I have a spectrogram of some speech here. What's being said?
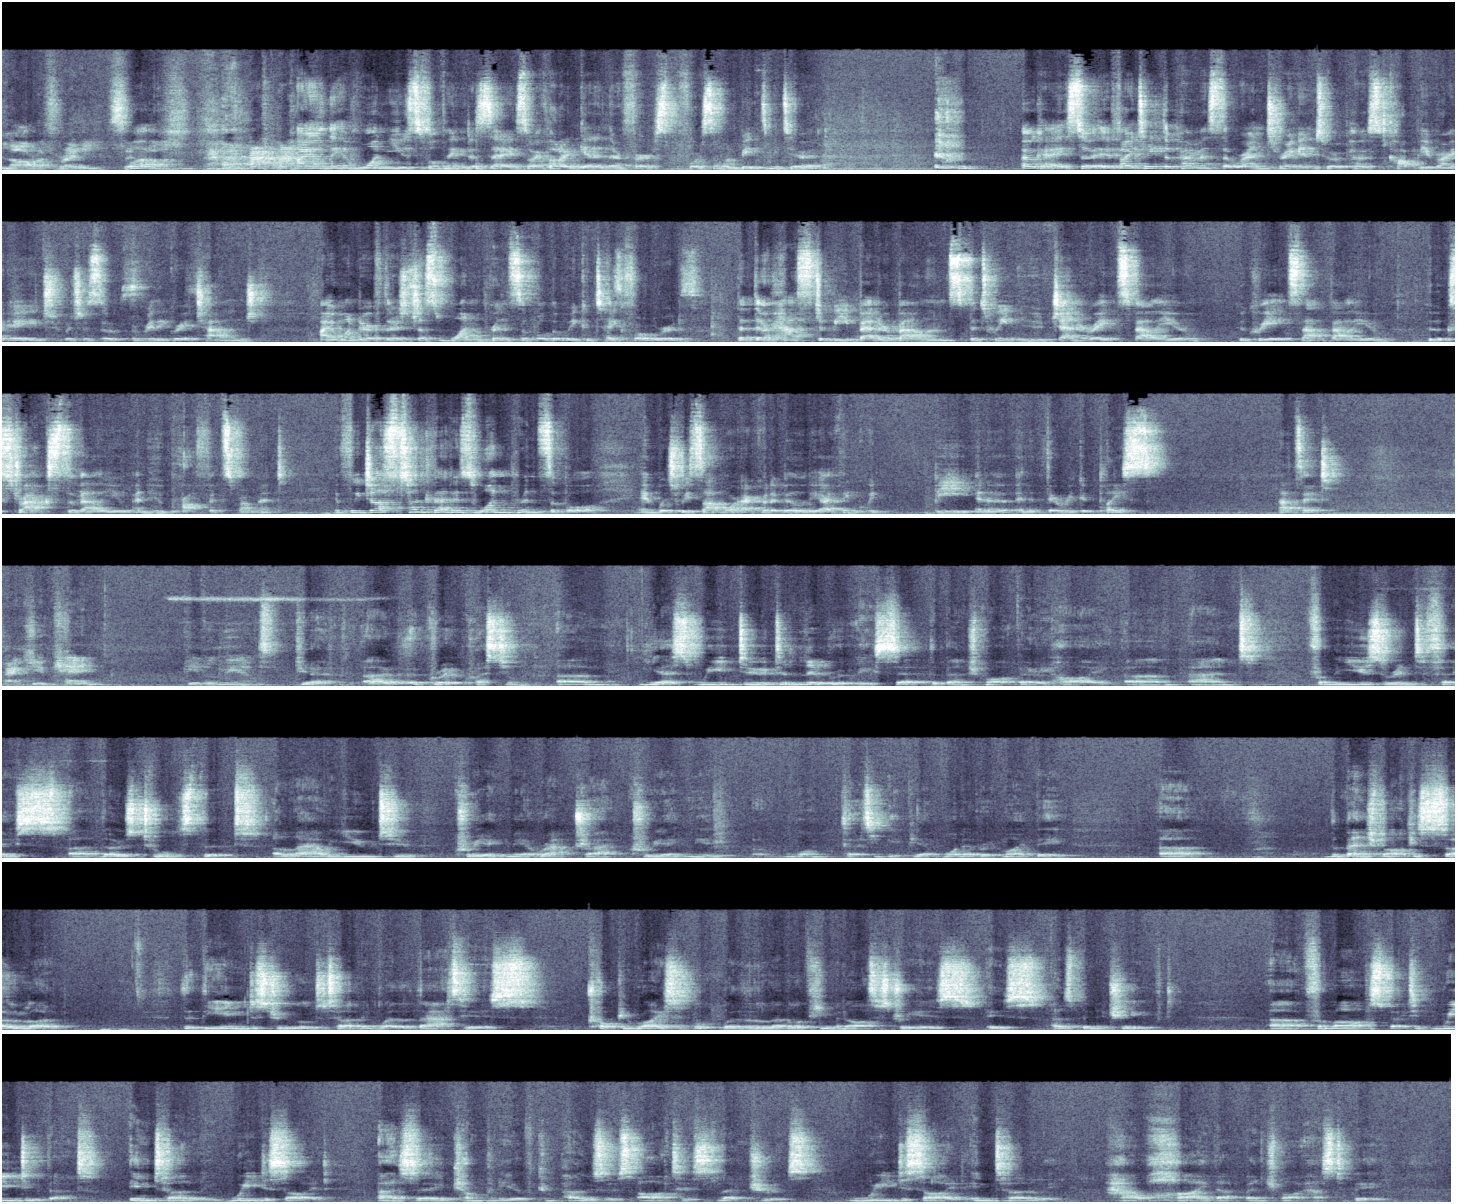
Lara's ready. So. Well, I only have one useful thing to say, so I thought I'd get in there first before someone beats me to it. okay, so if I take the premise that we're entering into a post copyright age, which is a, a really great challenge, I wonder if there's just one principle that we could take forward that there has to be better balance between who generates value, who creates that value, who extracts the value, and who profits from it. If we just took that as one principle in which we sought more equitability, I think we'd be in a, in a very good place. That's it. Thank you, Ken. Given the answer. Yeah, uh, a great question. Um, yes, we do deliberately set the benchmark very high, um, and from a user interface, uh, those tools that allow you to create me a rap track, create me 130 BPM, whatever it might be, uh, the benchmark is so low that the industry will determine whether that is copyrightable, whether the level of human artistry is, is has been achieved. Uh, from our perspective, we do that internally. We decide as a company of composers, artists, lecturers, we decide internally how high that benchmark has to be.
